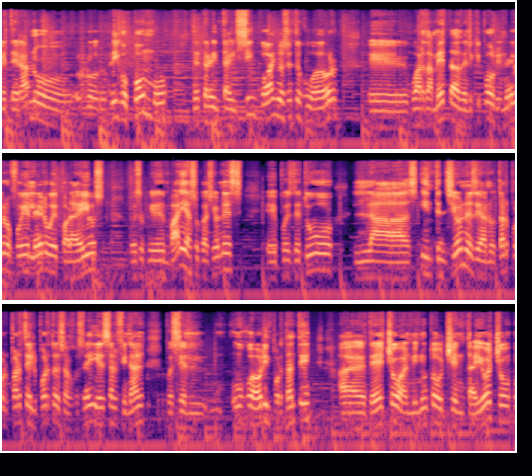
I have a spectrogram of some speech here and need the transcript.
veterano Rodrigo Pombo, de 35 años, este jugador eh, guardameta del equipo aurinegro fue el héroe para ellos, pues en varias ocasiones eh, pues detuvo las intenciones de anotar por parte del puerto de San José y es al final pues el, un jugador importante, ah, de hecho al minuto 88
